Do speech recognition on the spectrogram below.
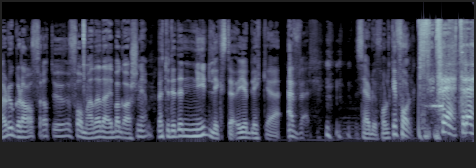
Er du glad for at du får med deg det i bagasjen hjem? Vet du, det er det nydeligste øyeblikket ever. Det ser du, folk er folk. P3.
